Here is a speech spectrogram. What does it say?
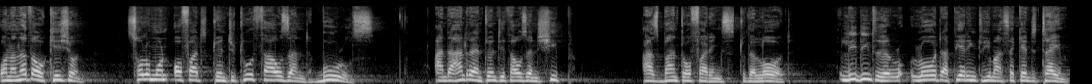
On another occasion, Solomon offered 22,000 bulls and 120,000 sheep as burnt offerings to the Lord, leading to the Lord appearing to him a second time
